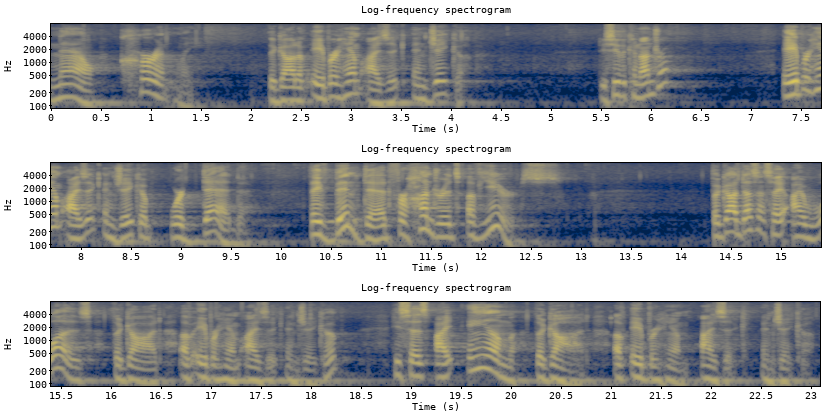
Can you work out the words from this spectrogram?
now, currently, the God of Abraham, Isaac, and Jacob. Do you see the conundrum? Abraham, Isaac, and Jacob were dead. They've been dead for hundreds of years. But God doesn't say, I was the God of Abraham, Isaac, and Jacob. He says, I am the God of Abraham, Isaac, and Jacob.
